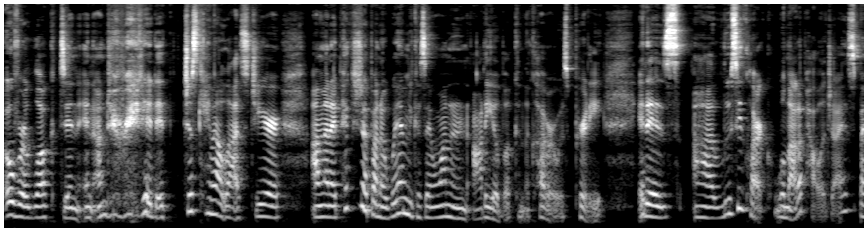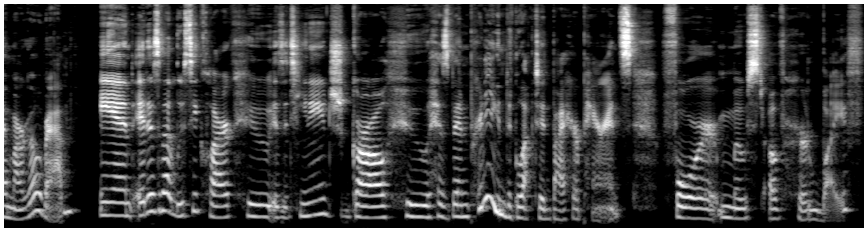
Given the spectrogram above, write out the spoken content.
overlooked and, and underrated. It just came out last year, um, and I picked it up on a whim because I wanted an audiobook and the cover was pretty. It is uh, Lucy Clark Will Not Apologize by Margo Rabb. And it is about Lucy Clark, who is a teenage girl who has been pretty neglected by her parents for most of her life.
